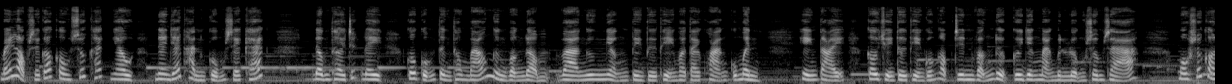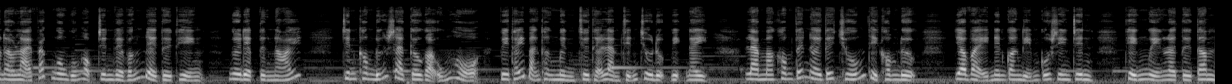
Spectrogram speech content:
máy lọc sẽ có công suất khác nhau nên giá thành cũng sẽ khác. Đồng thời trước đây, cô cũng từng thông báo ngừng vận động và ngưng nhận tiền từ thiện vào tài khoản của mình. Hiện tại, câu chuyện từ thiện của Ngọc Trinh vẫn được cư dân mạng bình luận xôn xả. Một số còn đào lại phát ngôn của Ngọc Trinh về vấn đề từ thiện. Người đẹp từng nói, Trinh không đứng ra kêu gọi ủng hộ vì thấy bản thân mình chưa thể làm chỉnh chu được việc này. Làm mà không tới nơi tới chốn thì không được. Do vậy nên quan điểm của riêng Trinh, thiện nguyện là từ tâm,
